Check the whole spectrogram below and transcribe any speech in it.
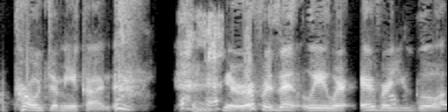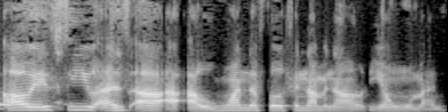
a pro Jamaican. you represent way wherever you go. I always see you as a, a, a wonderful, phenomenal young woman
